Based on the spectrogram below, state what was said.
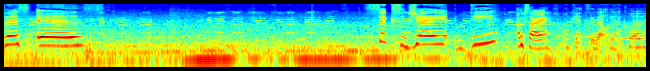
This is 6JD. I'm sorry, I can't see that one that clearly.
